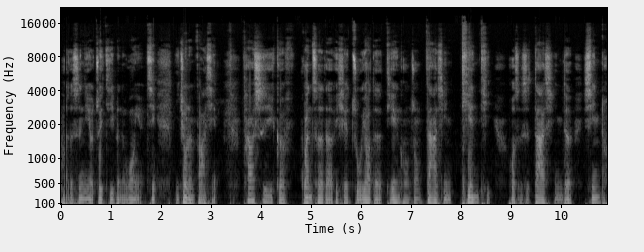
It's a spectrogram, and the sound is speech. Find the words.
或者是你有最基本的望远镜，你就能发现它是一个观测的一些主要的天空中大型天体，或者是大型的星团，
